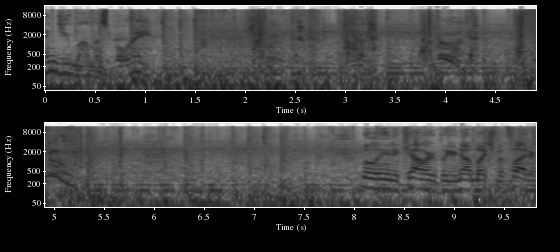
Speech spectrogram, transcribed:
End you, mama's boy. Bullying a coward, but you're not much of a fighter.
